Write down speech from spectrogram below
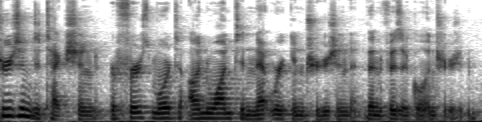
Intrusion detection refers more to unwanted network intrusion than physical intrusion.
